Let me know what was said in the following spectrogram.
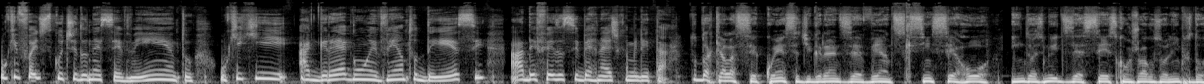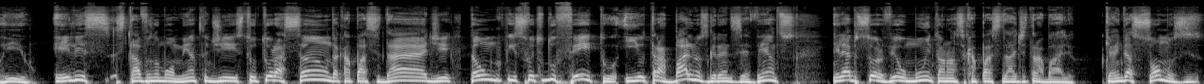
O que foi discutido nesse evento? O que, que agrega um evento desse à defesa cibernética militar? Toda aquela sequência de grandes eventos que se encerrou em 2016 com os Jogos Olímpicos do Rio, eles estavam no momento de estruturação da capacidade. Então, isso foi tudo feito e o trabalho nos grandes eventos ele absorveu muito a nossa capacidade de trabalho, que ainda somos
